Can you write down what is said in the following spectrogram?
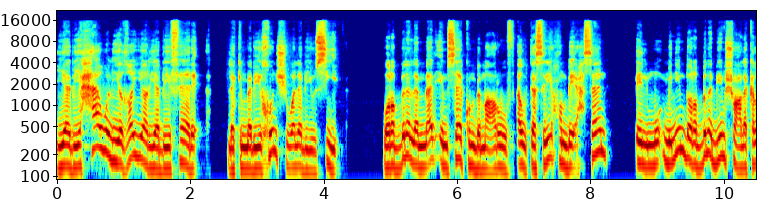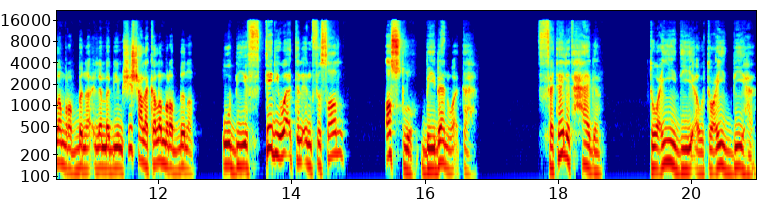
يا بيحاول يغير يا بيفارق. لكن ما بيخونش ولا بيسيء. وربنا لما قال إمساكم بمعروف أو تسريح بإحسان المؤمنين بربنا بيمشوا على كلام ربنا. اللي ما بيمشيش على كلام ربنا وبيفتري وقت الانفصال أصله بيبان وقتها. فتالت حاجة تعيدي أو تعيد بيها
